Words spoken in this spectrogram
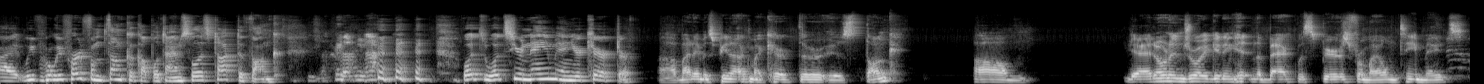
All right, we've we've heard from Thunk a couple times, so let's talk to Thunk. what's what's your name and your character? Uh, my name is Pinok. My character is Thunk. Um, yeah, I don't enjoy getting hit in the back with spears from my own teammates.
